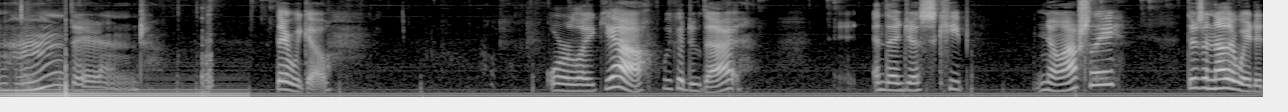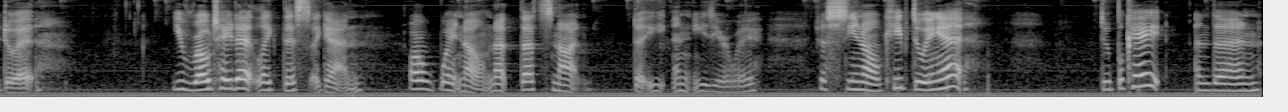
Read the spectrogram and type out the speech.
Mm-hmm, and there we go. Or like, yeah, we could do that. And then just keep, no, actually, there's another way to do it. You rotate it like this again. Or wait, no, not, that's not the e an easier way. Just, you know, keep doing it duplicate and then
